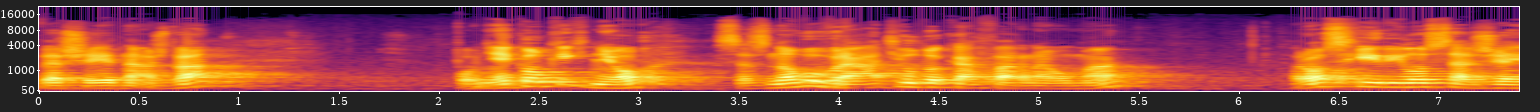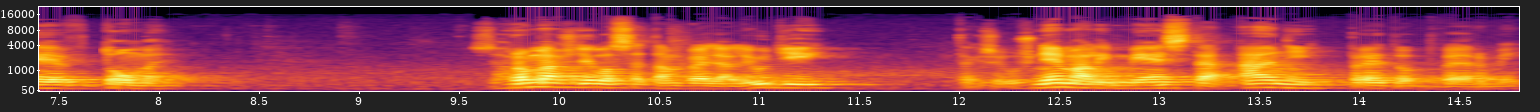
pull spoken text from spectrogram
Verše 1 až 2. Po niekoľkých dňoch sa znovu vrátil do Kafarnauma, rozchýrilo sa, že je v dome. Zhromaždilo sa tam veľa ľudí, takže už nemali miesta ani pred dvermi.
